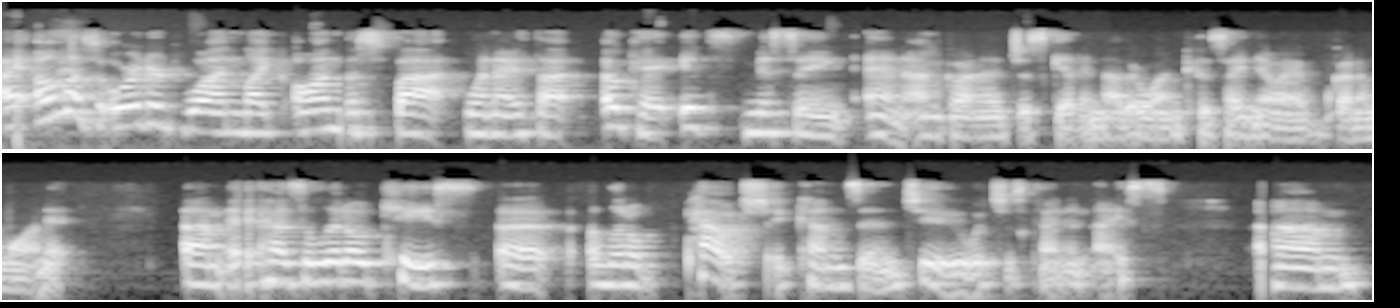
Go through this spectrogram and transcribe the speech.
I almost ordered one like on the spot when I thought, okay, it's missing, and I'm gonna just get another one because I know I'm gonna want it. Um, it has a little case, uh, a little pouch it comes in too, which is kind of nice. Um,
